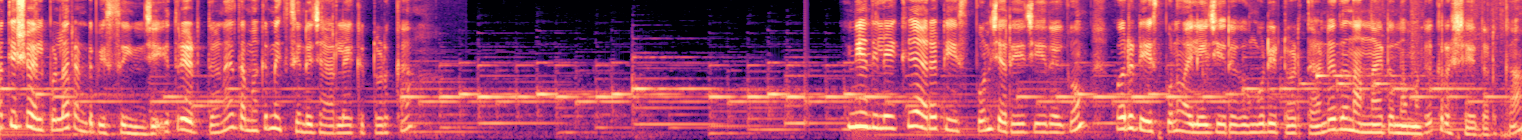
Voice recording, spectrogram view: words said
അത്യാവശ്യം എളുപ്പമുള്ള രണ്ട് പീസ് ഇഞ്ചി. ഇത്രയും എടുത്താണ്. നമുക്ക് മിക്സിന്റെ ജാറിലേക്ക് ഇട്ട് കൊടുക്കാം. ഇനി അതിലേക്ക് അര ടീസ്പൂൺ ചെറിയ ജീരകവും ഒരു ടീസ്പൂൺ വലിയ ജീരകവും കൂടി ഇട്ട് കൊടുത്താണ്ട് ഇത് നന്നായിട്ട് നമുക്ക് ക്രഷ് ചെയ്തെടുക്കാം.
